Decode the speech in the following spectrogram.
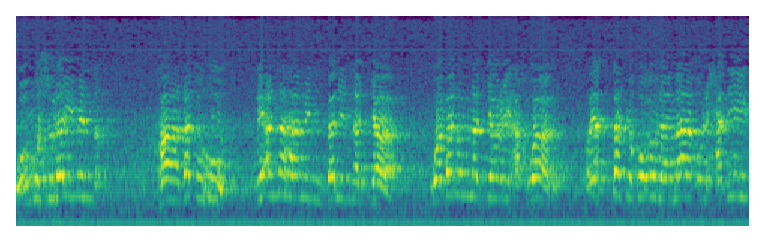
وأم سليم خالته لأنها من بني النجار وبنو النجار اخواله ويتفق علماء الحديث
